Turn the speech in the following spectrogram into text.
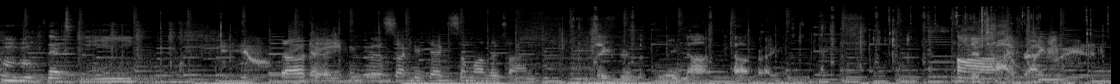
Mm, that's me. Okay, you can go suck your dick some other time. once. Jacob, you're literally not top fragging. You're Uh, tie fragging.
